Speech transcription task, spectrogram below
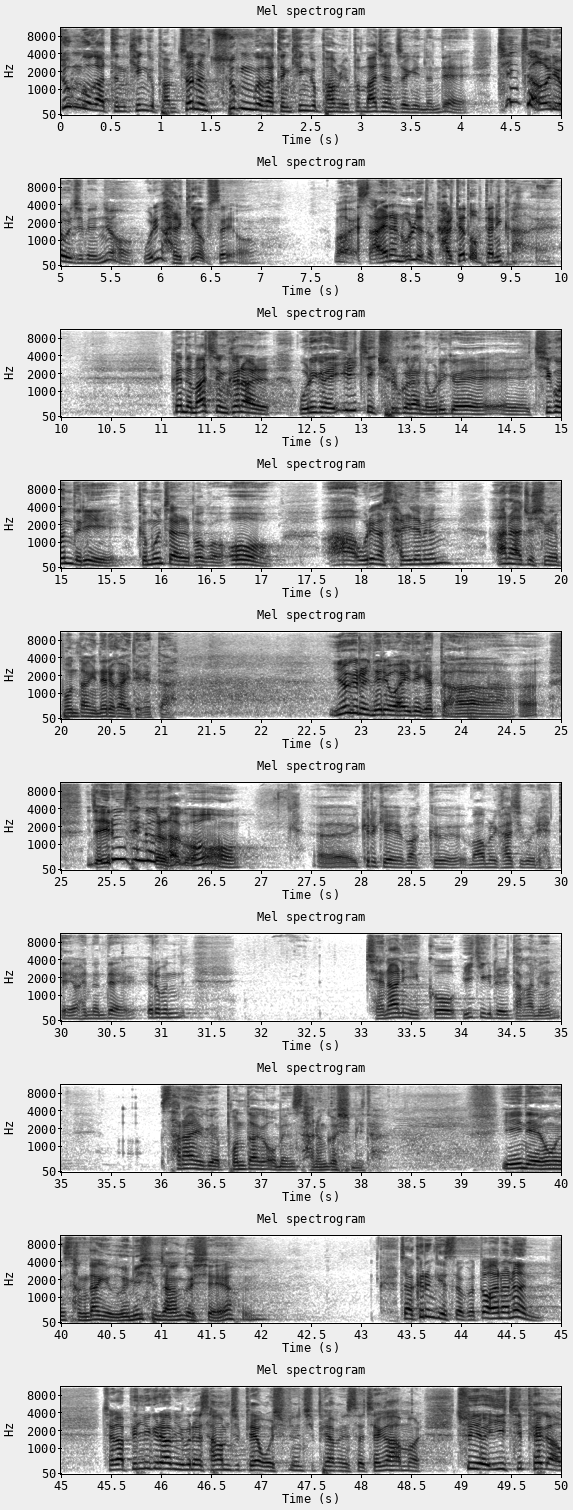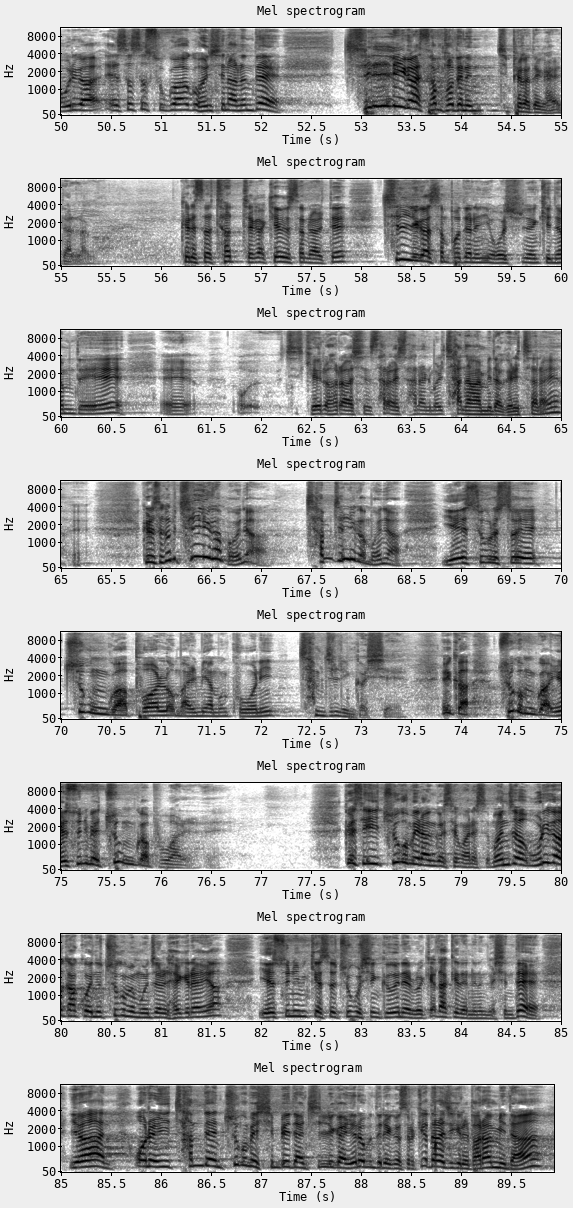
죽음과 같은 긴급함, 저는 죽음과 같은 긴급함을 몇 번 맞이한 적이 있는데, 진짜 어려워지면요, 우리가 할 게 없어요. 뭐, 사이렌 울려도 갈 데도 없다니까. 그런데 마침 그날 우리 교회 일찍 출근한 우리 교회 직원들이 그 문자를 보고, 오, 아, 우리가 살려면 안아주시면 본당에 내려가야 되겠다. 여기를 내려와야 되겠다. 어, 이제 이런 생각을 하고, 그렇게 막 그 마음을 가지고 했대요. 했는데 여러분 재난이 있고 위기를 당하면 사나에게 본당에 오면 사는 것입니다. 이 내용은 상당히 의미심장한 것이에요. 자, 그런 게 있었고 또 하나는 제가 빌리그람 이번에 상암 집회 50년 집회하면서 제가 한번 주여 이 집회가 우리가 애써서 수고하고 헌신하는데 진리가 선포되는 집회가 되게 해달라고. 그래서 첫 제가 개회선을 할 때 진리가 선포되는 이 50주년 기념대회에 개를 허락하신 살아계신 하나님을 찬양합니다. 그랬잖아요. 예. 그래서 그럼 진리가 뭐냐? 참 진리가 뭐냐? 예수 그리스도의 죽음과 부활로 말미암은 구원이 참 진리인 것이에요. 그러니까 죽음과 예수님의 죽음과 부활. 예. 그래서 이 죽음이라는 것에 관해서 먼저 우리가 갖고 있는 죽음의 문제를 해결해야 예수님께서 죽으신 그 은혜를 깨닫게 되는 것인데 여한 오늘 이 참된 죽음의 신비에 대한 진리가 여러분들의 것으로 깨달아지기를 바랍니다.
